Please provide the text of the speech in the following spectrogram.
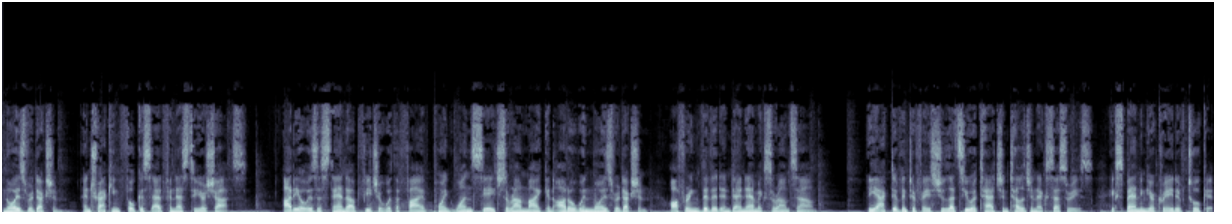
noise reduction, and tracking focus add finesse to your shots. Audio is a standout feature with a 5.1 ch surround mic and auto wind noise reduction, offering vivid and dynamic surround sound. The active interface lets you attach intelligent accessories, expanding your creative toolkit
